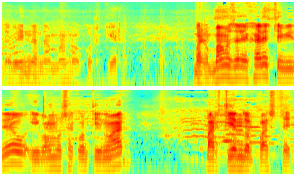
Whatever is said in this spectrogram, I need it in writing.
le brindan la mano a cualquiera. Bueno, vamos a dejar este video y vamos a continuar partiendo el pastel.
